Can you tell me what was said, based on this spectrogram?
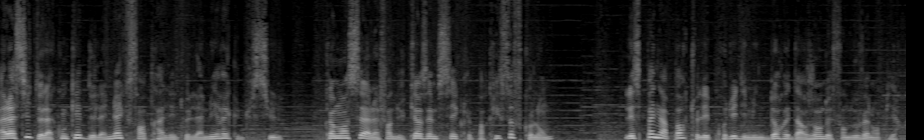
À la suite de la conquête de l'Amérique centrale et de l'Amérique du Sud, commencée à la fin du XVe siècle par Christophe Colomb, l'Espagne apporte les produits des mines d'or et d'argent de son nouvel empire.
